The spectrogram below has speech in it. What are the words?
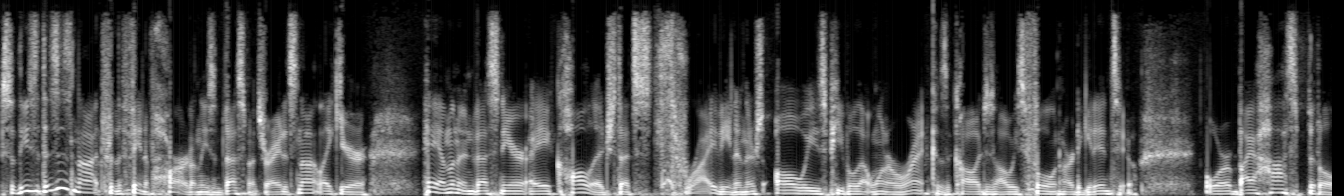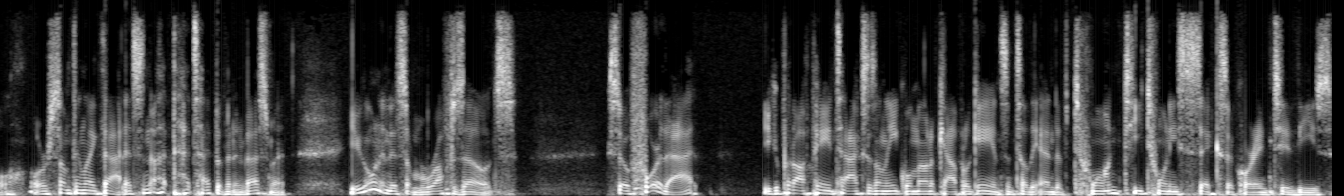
So these this is not for the faint of heart on these investments, right? It's not like you're, hey, I'm going to invest near a college that's thriving and there's always people that want to rent because the college is always full and hard to get into, or buy a hospital or something like that. It's not that type of an investment. You're going into some rough zones. So for that, you could put off paying taxes on the equal amount of capital gains until the end of 2026, according to these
